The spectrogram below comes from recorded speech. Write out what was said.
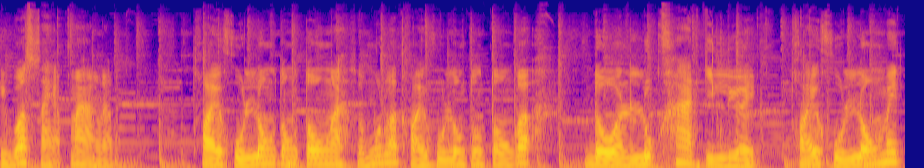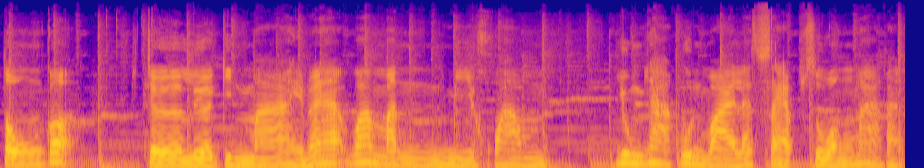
ถือว่าแสบมากนะครับ อยขุนลงตรงๆอะสมมุติว่าถอยขุนลงตรงๆ ก็โดนลุกคาดกินเรืออีกถอยขุนลงไม่ตรงก็เจอเรือกินม้าเห็นไหมฮะว่ามันมีความยุ่งยากวุ่นวายและแสบซวงมากฮะ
